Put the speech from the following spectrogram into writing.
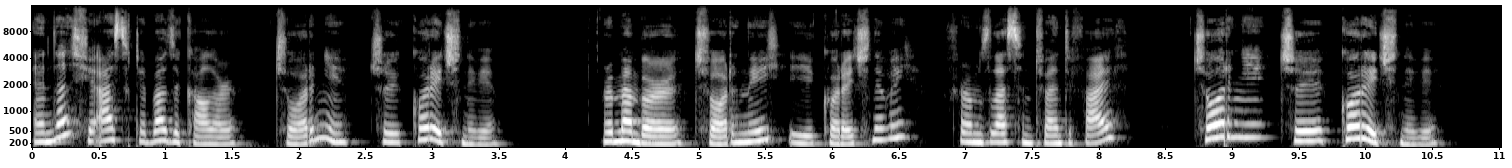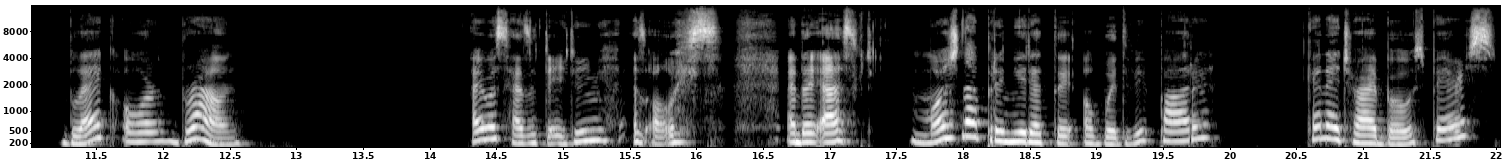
And then she asked about the color. Чорні чи коричневі? Remember чорний і коричневий from lesson 25? Чорні чи коричневі? Black or brown? I was hesitating, as always, and I asked, можна приміряти обидві пари? Can I try both pairs?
